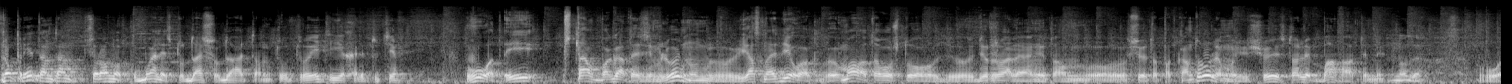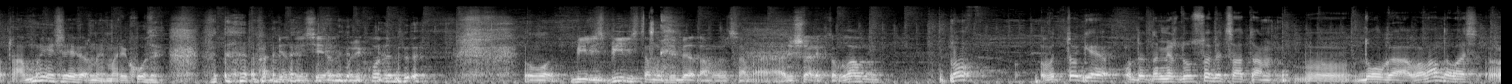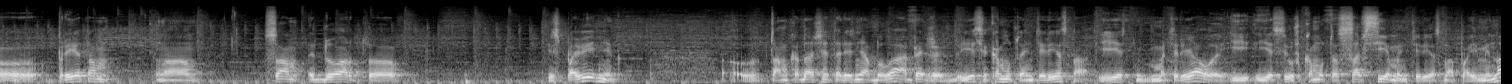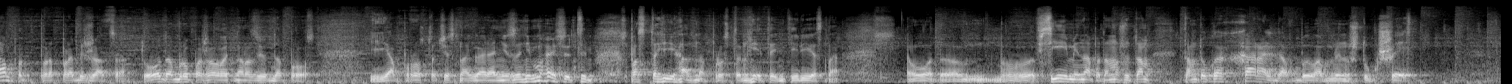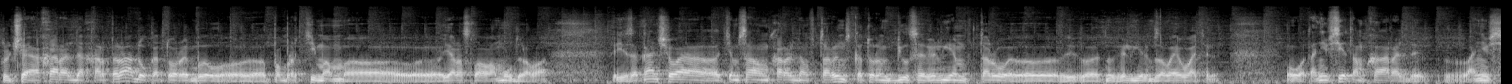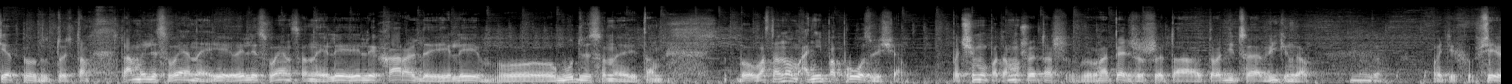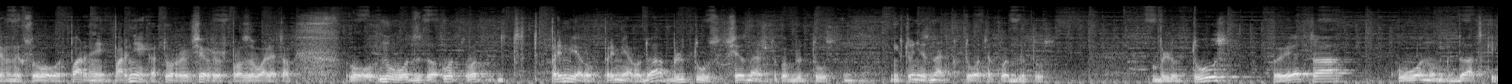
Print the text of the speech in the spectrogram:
Но при этом там все равно скубались туда-сюда, там тут эти ехали, тут те. Вот. И став богатой землей, ну, ясное дело, мало того, что держали они там э, все это под контролем, еще и стали богатыми. Ну да. Вот. А мы северные мореходы. Бедные северные мореходы. Вот. Бились, бились там у тебя, там самое, решали, кто главный. Ну, в итоге вот эта междоусобица там э, долго выландалась, э, при этом сам Эдуард исповедник, там, когда вся эта резня была, опять же, если кому-то интересно, есть материалы, и если уж кому-то совсем интересно по именам пробежаться, то добро пожаловать на разведдопрос. И я просто, честно говоря, не занимаюсь этим постоянно, просто мне это интересно. Вот. Э, все имена, потому что там, там только Харальдов было, блин, штук шесть включая Харальда Хартраду, который был э, побратимом э, Ярослава Мудрого, и заканчивая тем самым Харальдом II, с которым бился Вильгельм II, э, ну, Вильгельм Завоеватель. Вот, они все там Харальды, они все, то есть там, там или Свены, или Свенсоны, или, или Харальды, или Гудвисоны, и там. В основном они по прозвищам. Почему? Потому что это, опять же, это традиция викингов. Ну, да этих северных суровых парней, парней которые все же прозывали там, ну вот, вот, вот примеру, к примеру, да, Bluetooth, все знают, что такое Bluetooth. Никто не знает, кто такой Bluetooth. Bluetooth это конунг датский.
